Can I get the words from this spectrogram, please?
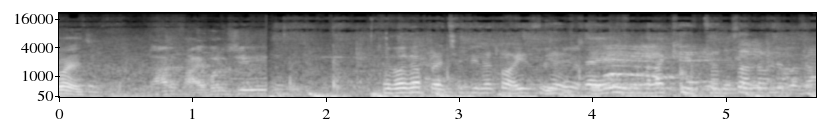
माहिती. फायबरची हे बघा प्रचितीला टॉईस घ्यायचं आहे मला खेचत चालवले बघा.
